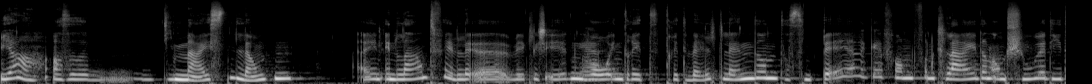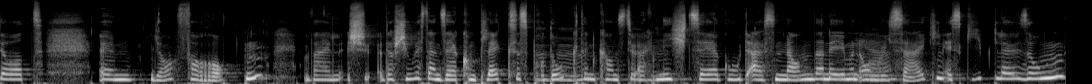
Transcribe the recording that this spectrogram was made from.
ja, also die meisten landen in, in Landfill, äh, wirklich irgendwo ja. in Dritt, Drittweltländern. Das sind Berge von, von Kleidern und Schuhe, die dort ähm, ja, verrotten, weil Schu der Schuh ist ein sehr komplexes Produkt, mhm. den kannst du mhm. auch nicht sehr gut auseinandernehmen ja. und recyceln. Es gibt Lösungen,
